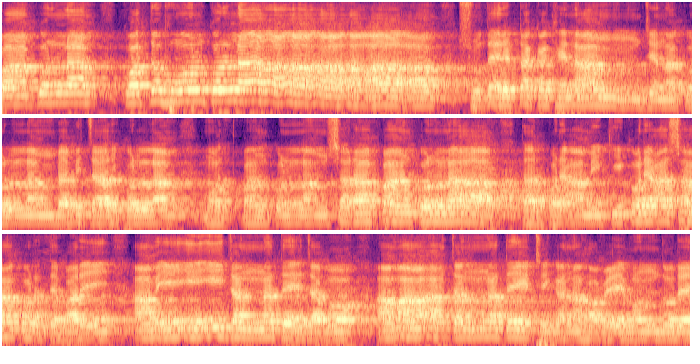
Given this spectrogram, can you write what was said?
পাপ করলাম, কত ভুল করলাম সুদের টাকা খেলাম, জেনা করলাম, ব্যবিচার করলাম, মদ পান করলাম, সারা পান করলাম। তারপরে আমি কি করে আশা করতে পারি? আমি জান্নাতে যাব। আমার জান্নাতে ঠিকানা হবে বন্ধুরে,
